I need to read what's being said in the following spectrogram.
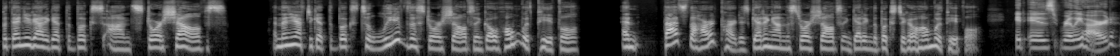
But then you got to get the books on store shelves. And then you have to get the books to leave the store shelves and go home with people. And that's the hard part is getting on the store shelves and getting the books to go home with people. It is really hard.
